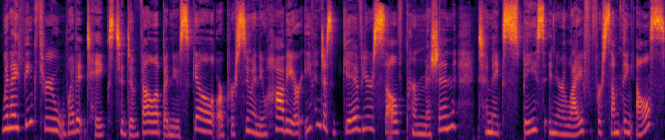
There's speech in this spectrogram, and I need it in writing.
When I think through what it takes to develop a new skill or pursue a new hobby, or even just give yourself permission to make space in your life for something else,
